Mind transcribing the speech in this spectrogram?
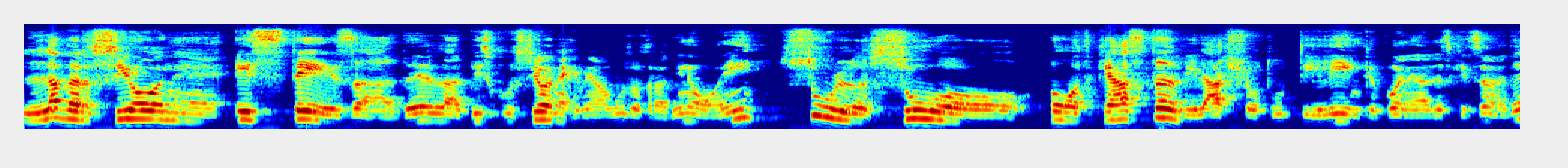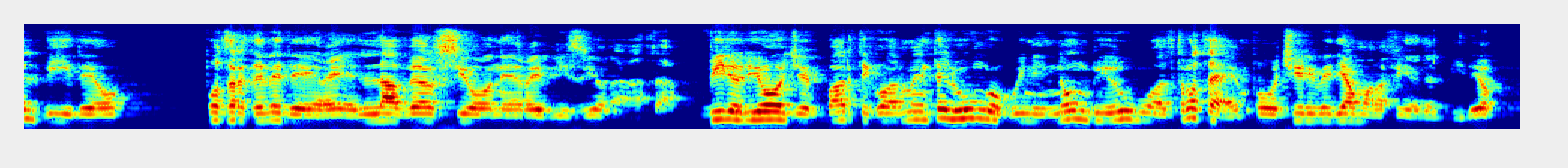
la versione estesa della discussione che abbiamo avuto tra di noi sul suo podcast, vi lascio tutti i link poi nella descrizione del video, potrete vedere la versione revisionata. Il video di oggi è particolarmente lungo, quindi non vi rubo altro tempo, ci rivediamo alla fine del video.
